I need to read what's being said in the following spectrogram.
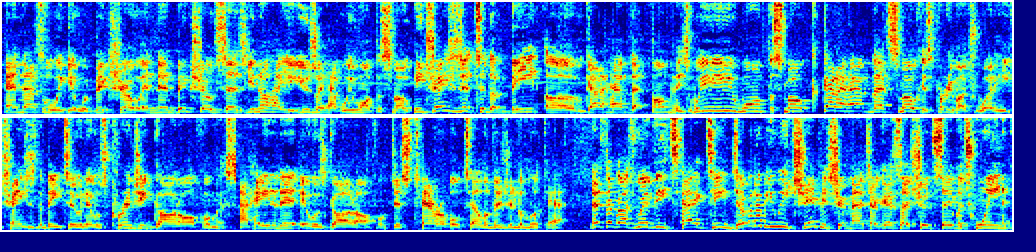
and that's what we get with Big Show. And then Big Show says, you know how you usually have We Want the Smoke? He changes it to the beat of Gotta Have That Funk, and he's We Want the Smoke. Gotta Have That Smoke is pretty much what he changes the beat to, and it was cringy god-awfulness. I hated it. It was god-awful. Just terrible television to look at. Next up, guys, we have the Tag Team WWE Championship match, I guess I should say, between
